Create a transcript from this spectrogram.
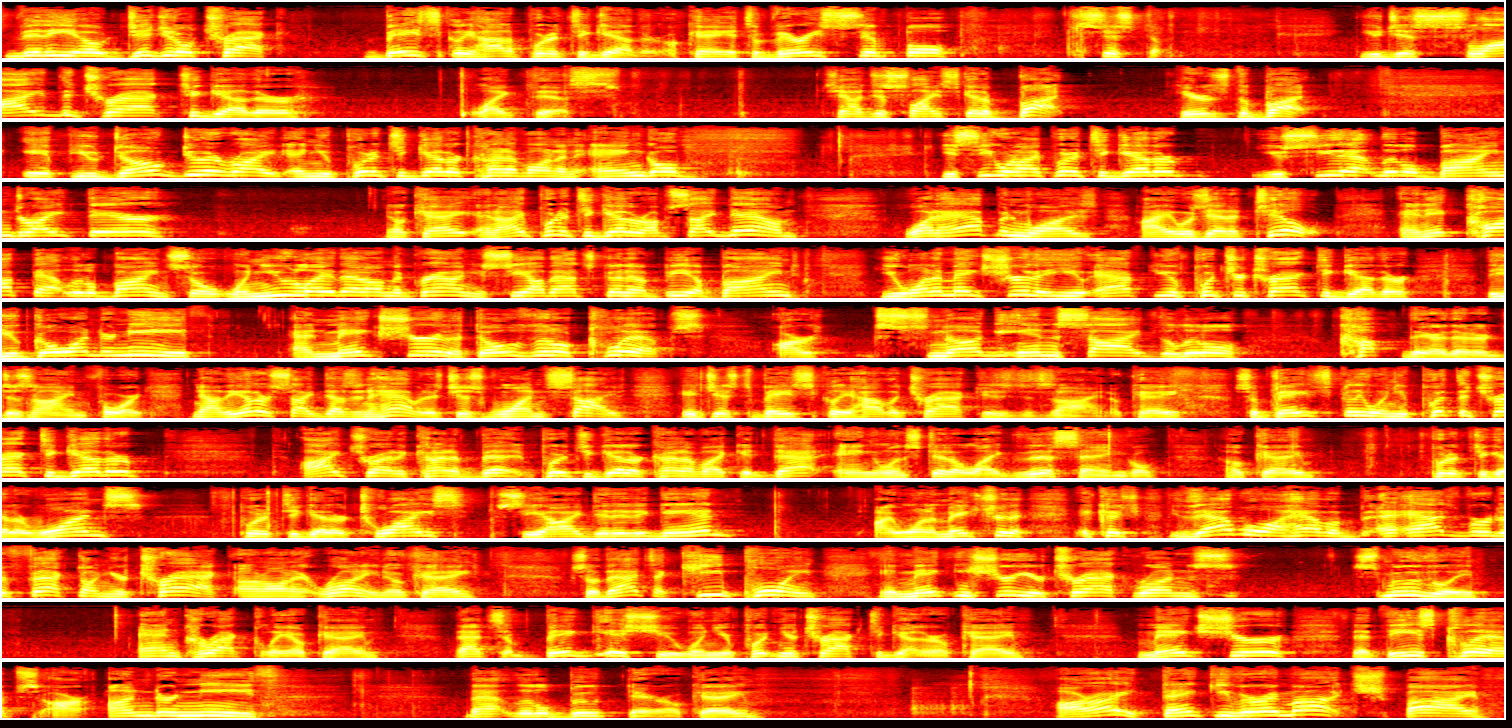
video, digital track, basically how to put it together, okay? It's a very simple system. You just slide the track together like this. See how it just slides together? But, here's the but. If you don't do it right and you put it together kind of on an angle, you see when I put it together, you see that little bind right there? Okay, and I put it together upside down. What happened was I was at a tilt and it caught that little bind. So when you lay that on the ground, you see how that's going to be a bind? You want to make sure that you, after you've put your track together, that you go underneath and make sure that those little clips are snug inside the little cup there that are designed for it. Now the other side doesn't have it. It's just one side. It's just basically how the track is designed, okay? So basically when you put the track together, I try to kind of put it together kind of like at that angle instead of like this angle, okay? Put it together once, put it together twice. See how I did it again? I want to make sure that, eh, because that will have a adverse effect on your track on, on it running, okay? So that's a key point in making sure your track runs smoothly and correctly, okay? That's a big issue when you're putting your track together, okay? Make sure that these clips are underneath that little boot there, okay? All right, thank you very much. Bye.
